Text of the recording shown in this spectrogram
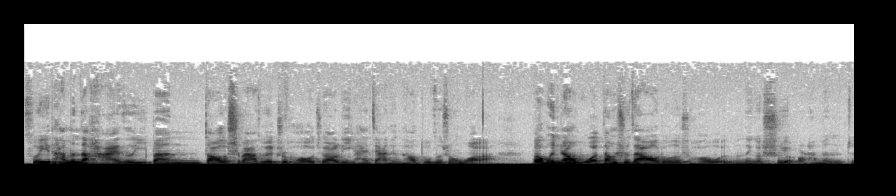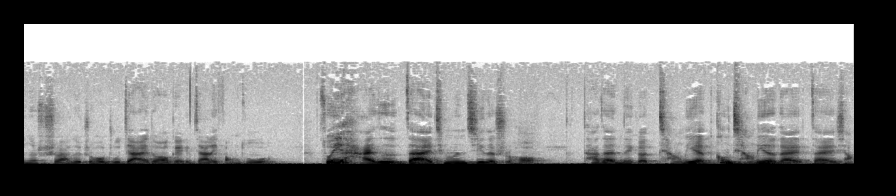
所以他们的孩子一般到了十八岁之后就要离开家庭，他要独自生活了。包括你知道，我当时在澳洲的时候，我的那个室友他们真的是十八岁之后住家里都要给家里房租，所以孩子在青春期的时候，他在那个强烈、更强烈的在在想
